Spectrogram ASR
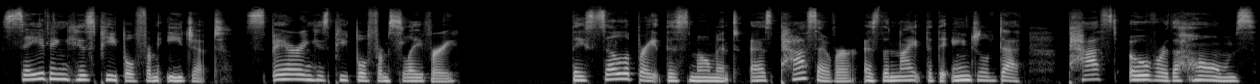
saving his people from Egypt, sparing his people from slavery. They celebrate this moment as Passover, as the night that the angel of death passed over the homes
